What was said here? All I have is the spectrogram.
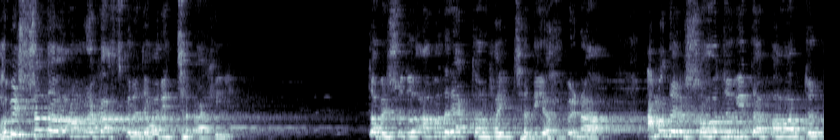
ভবিষ্যতেও আমরা কাজ করে যাওয়ার ইচ্ছা রাখি। তবে শুধু আমাদের একতরফা ইচ্ছা দিয়ে হবে না, আমাদের সহযোগিতা পাওয়ার জন্য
